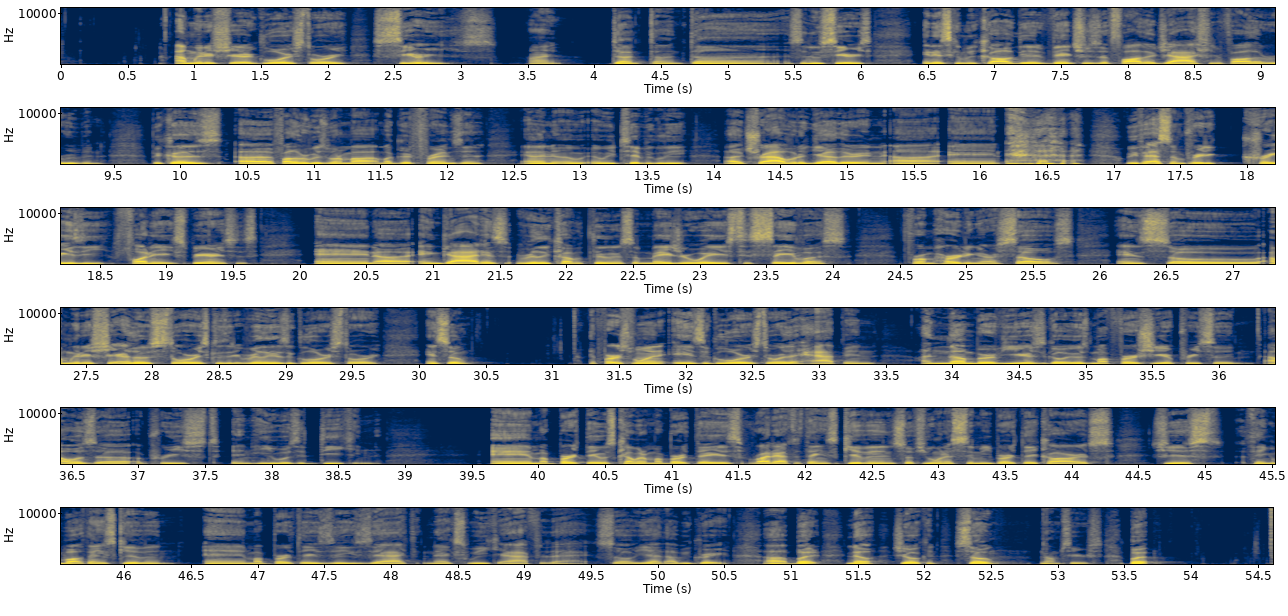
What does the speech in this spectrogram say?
I'm going to share a glory story series. All right, dun dun dun. It's a new series and it's gonna be called "The Adventures of Father Josh and Father Ruben" because uh, Father Ruben is one of my, my good friends, and and, and we typically uh, travel together, and uh, and we've had some pretty crazy, funny experiences, and uh, and God has really come through in some major ways to save us from hurting ourselves. And so I'm to share those stories because it really is a glory story. And so the first one is a glory story that happened a number of years ago. It was my first year of priesthood. I was a, a priest and he was a deacon. And my birthday was coming up. My birthday is right after Thanksgiving. So if you want to send me birthday cards, just think about Thanksgiving. And my birthday is the exact next week after that. So yeah, that'd be great. Uh, but no, joking. So, no, I'm serious. But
